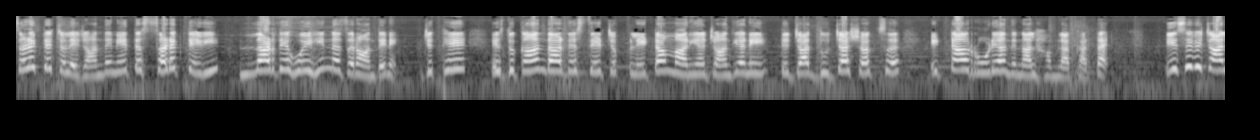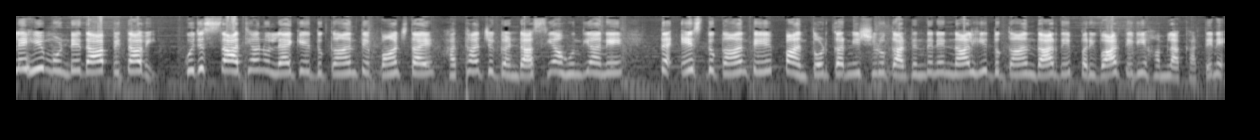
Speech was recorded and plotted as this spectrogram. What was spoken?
ਸੜਕ ਤੇ ਚਲੇ ਜਾਂਦੇ ਨੇ ਤੇ ਸੜਕ ਤੇ ਵੀ ਲੜਦੇ ਹੋਏ ਹੀ ਨਜ਼ਰ ਆਉਂਦੇ ਨੇ, ਜਿੱਥੇ ਇਸ ਦੁਕਾਨਦਾਰ ਦੇ ਸਿਰ 'ਚ ਪਲੇਟਾਂ ਮਾਰੀਆਂ ਜਾਂਦੀਆਂ ਨੇ ਤੇ ਜਦ ਦੂਜਾ ਸ਼ਖਸ ਇੱਟਾਂ ਰੋੜਿਆਂ ਦੇ ਨਾਲ ਹਮਲਾ ਕਰਦਾ ਹੈ। ਇਸੇ ਵਿਚਾਲੇ ਹੀ ਮੁੰਡੇ ਦਾ ਪਿਤਾ ਵੀ ਕੁਝ ਸਾਥੀਆਂ ਨੂੰ ਲੈ ਕੇ ਦੁਕਾਨ ਤੇ ਪਹੁੰਚਦਾ ਹੈ ਹੱਥਾਂ 'ਚ ਗੰਡਾਸੀਆਂ ਹੁੰਦੀਆਂ ਨੇ ਤਾਂ ਇਸ ਦੁਕਾਨ ਤੇ ਭੰਨਤੋੜ ਕਰਨੀ ਸ਼ੁਰੂ ਕਰ ਦਿੰਦੇ ਨੇ। ਨਾਲ ਹੀ ਦੁਕਾਨਦਾਰ ਦੇ ਪਰਿਵਾਰ ਤੇ ਵੀ ਹਮਲਾ ਕਰਦੇ ਨੇ।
